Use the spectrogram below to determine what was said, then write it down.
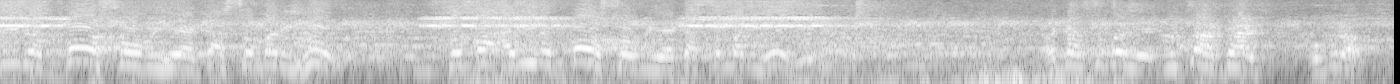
need a boss over here, I got somebody hit. Somebody, I need a boss over here. I got somebody hit. I got somebody. Good job, guys. Open up.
